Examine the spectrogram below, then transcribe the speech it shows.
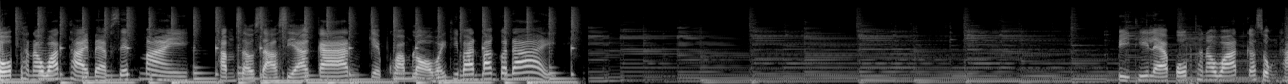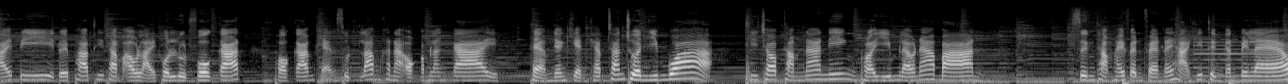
ป๊บธนวัฒน์ถ่ายแบบเซตใหม่ทำสาวๆเสียอาการ เก็บความหล่อไว้ที่บ้านบ้างก็ได้ปีที่แล้วโป๊บธนวัฒน์ก็ส่งท้ายปีโดยภาพที่ทำเอาหลายคนหลุดโฟกัส พอกล้ามแขนสุดล่ำขณะออกกำลังกาย แถมยังเขียนแคปชั่นชวนยิ้มว่า ที่ชอบทำหน้านิ่งเพราะยิ้มแล้วหน้าบาน ซึ่งทำให้แฟน ๆ ได้หาคิดถึงกันไปแล้ว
